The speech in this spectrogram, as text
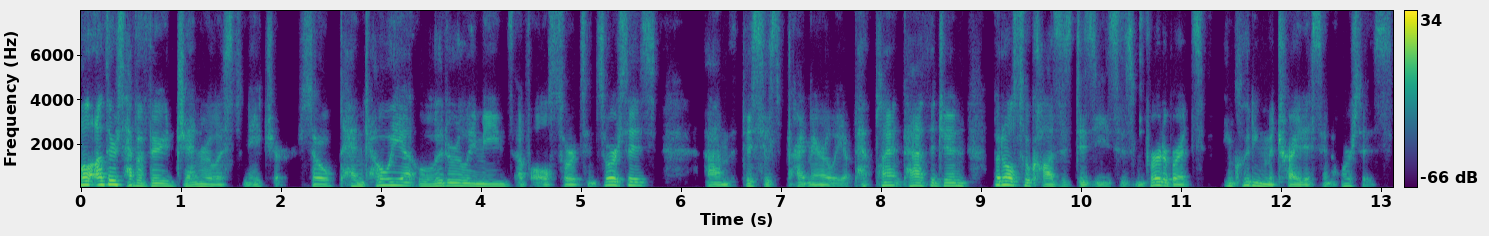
while others have a very generalist nature. So Pantoia literally means of all sorts and sources. Um, this is primarily a plant pathogen, but also causes diseases in vertebrates, including metritis in horses.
